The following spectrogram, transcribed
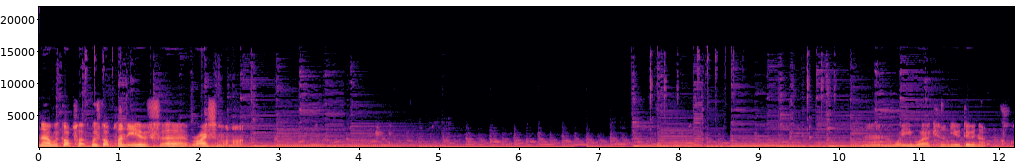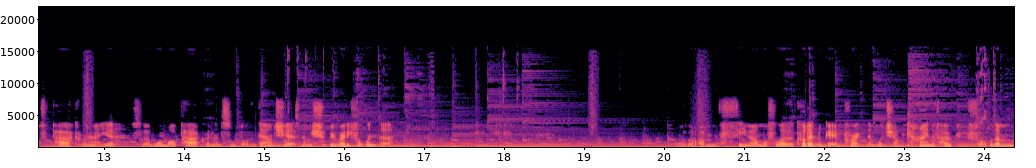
Now, we've got we've got plenty of uh, rice and whatnot. Working on? You're doing that cloth parka, aren't you? So one more parka and then some button-down shirts, and then we should be ready for winter. We've got a female muffalo that could end up getting pregnant, which I'm kind of hoping for, but then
